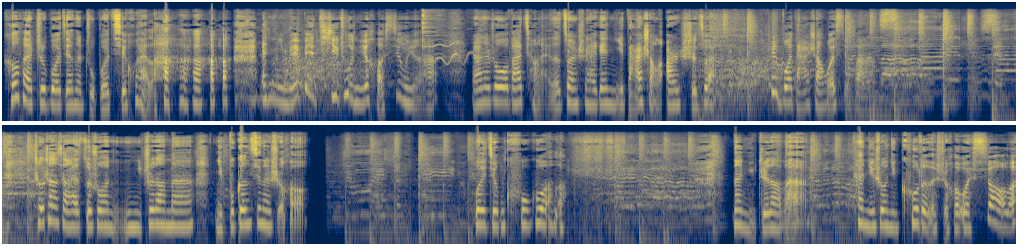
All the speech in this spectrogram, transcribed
可把直播间的主播气坏了，哈哈哈哈哈！哎，你没被踢出，你好幸运啊。然后他说我把抢来的钻石还给你打赏了二十钻，这波打赏我喜欢。惆怅小孩子说，你知道吗？你不更新的时候，我已经哭过了。那你知道吗？看你说你哭了的时候，我笑了。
